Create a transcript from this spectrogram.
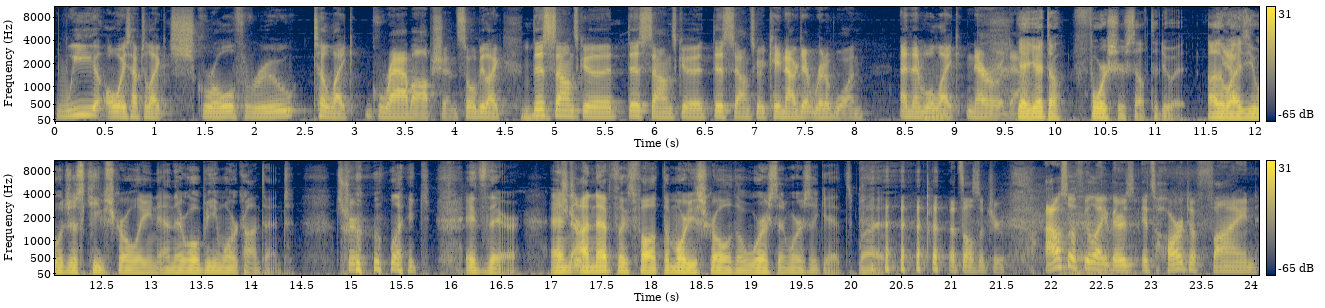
We always have to like scroll through to like grab options. So we'll be like, Mm-hmm. this sounds good, this sounds good, this sounds good. Okay, now get rid of one, and then we'll like narrow it down. Mm-hmm. Yeah, you have to force yourself to do it. Otherwise, you will just keep scrolling, and there will be more content. it's true. like it's there. And on Netflix fault, the more you scroll, the worse and worse it gets. But That's also true. I also feel like there's it's hard to find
